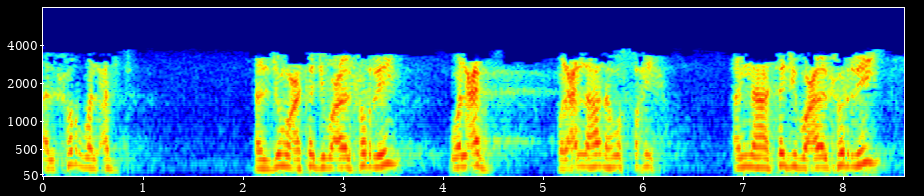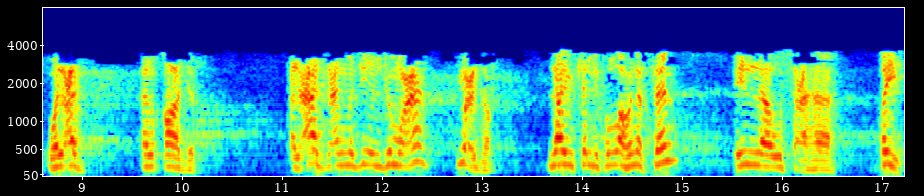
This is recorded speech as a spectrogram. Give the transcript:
الحر والعبد. الجمعة تجب على الحر والعبد ولعل هذا هو الصحيح أنها تجب على الحر والعبد القادر. العاجز عن مجيء الجمعة يعذر لا يكلف الله نفسا إلا وسعها. طيب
